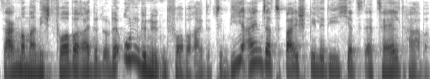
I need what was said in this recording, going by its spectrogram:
sagen wir mal, nicht vorbereitet oder ungenügend vorbereitet sind. Die Einsatzbeispiele, die ich jetzt erzählt habe,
